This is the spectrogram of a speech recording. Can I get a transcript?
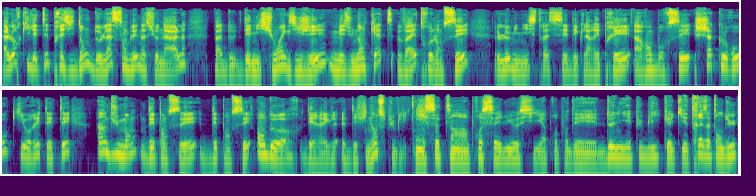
alors qu'il était président de l'Assemblée nationale. Pas de démission exigée, mais une enquête va être lancée le ministre s'est déclaré prêt à rembourser chaque euro qui aurait été indûment dépensé, dépensé en dehors des règles des finances publiques. C'est un procès lui aussi à propos des deniers publics qui est très attendu,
